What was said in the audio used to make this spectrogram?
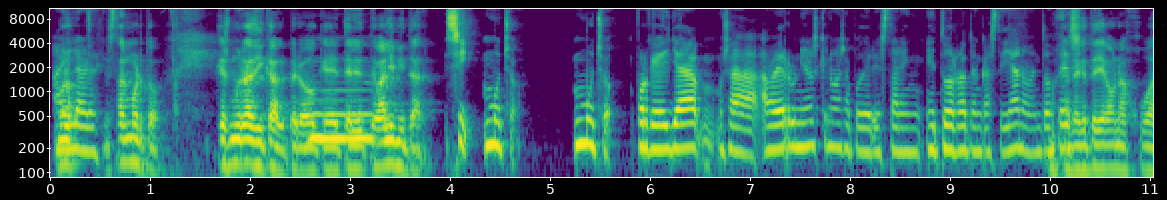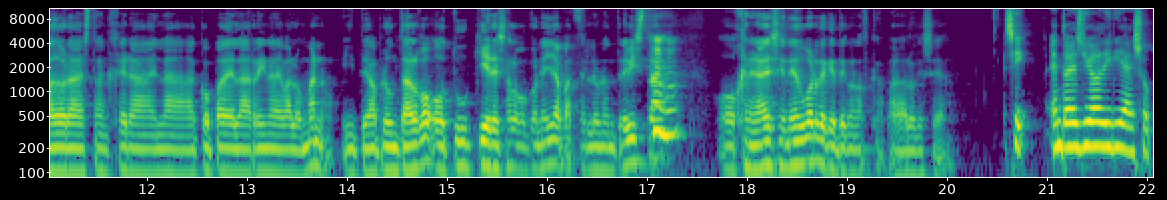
ahí bueno, la verdad. Estás muerto, que es muy radical, pero que te, te, va a limitar. Sí, mucho, mucho. Porque ya, o sea, a haber reuniones que no vas a poder estar en, en todo el rato en castellano. Entonces... Fíjate que te llega una jugadora extranjera en la Copa de la Reina de Balonmano y te va a preguntar algo, o tú quieres algo con ella para hacerle una entrevista, uh -huh. o generar ese network de que te conozca, para lo que sea. Sí, entonces yo diría eso.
